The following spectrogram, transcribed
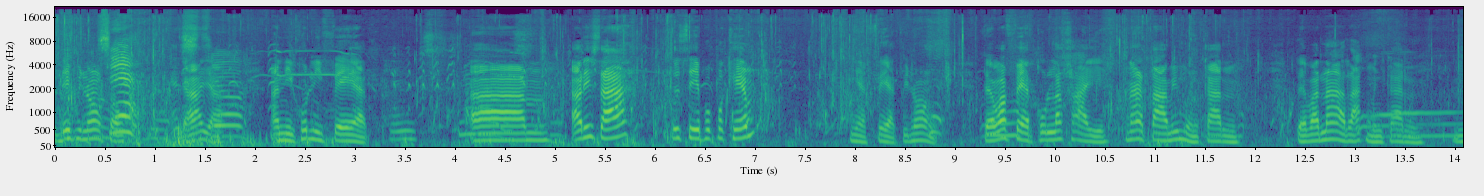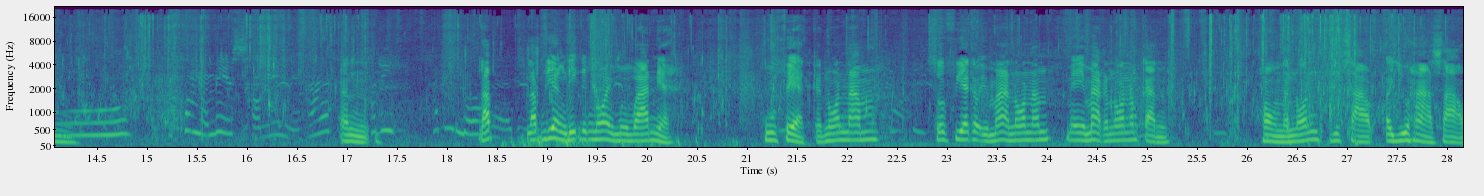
ดได้พี่น้องสอง Se! Ja, ja. อันนี้คนนี้แฝด อาอาริซาดูเซพประเข็มเนี่ยแฝดพี่น้อง แต่ว่าแฝดคนละไข่หน้าตาไม่เหมือนกัน แต่ว่าน่ารักเหมือนกันอืมอันรับรับเลี้ยงเด็กเล็กน้อยเมื่อวานเนี่ยครูแฝดกับนอนน้ำโซเฟียกับเอม่านอนน้ำแม่เอม่ากับนอนน้ำกันห้องนั้นนอนอยู่สาวอายุหาสาว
